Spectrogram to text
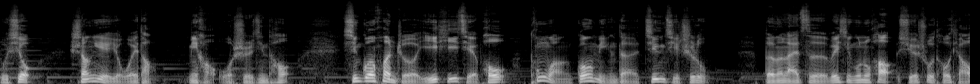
虎嗅，商业有味道。你好，我是金涛。新冠患者遗体解剖，通往光明的经济之路。本文来自微信公众号学术头条，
